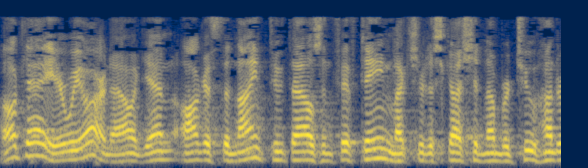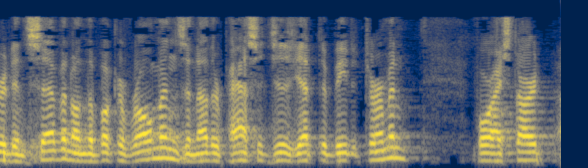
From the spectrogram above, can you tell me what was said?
Okay, here we are now again, August the 9th, 2015, lecture discussion number 207 on the book of Romans and other passages yet to be determined. Before I start, uh,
